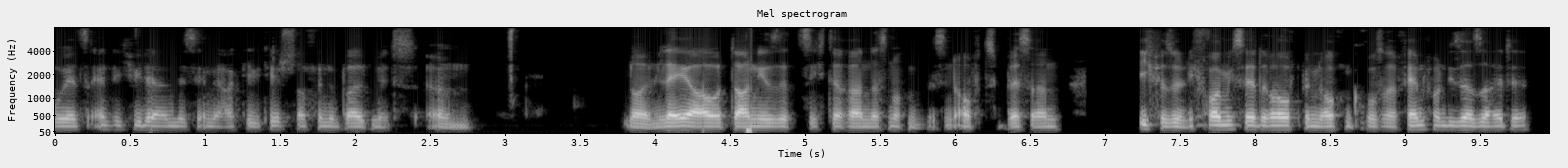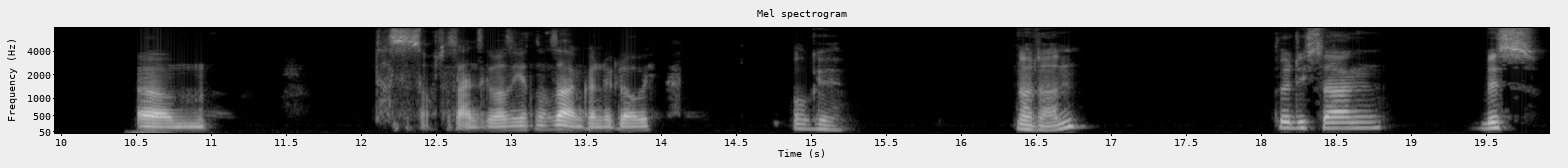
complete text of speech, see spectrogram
wo jetzt endlich wieder ein bisschen mehr Aktivität stattfindet, bald mit ähm, neuen Layout. Daniel setzt sich daran, das noch ein bisschen aufzubessern. Ich persönlich freue mich sehr drauf, bin auch ein großer Fan von dieser Seite. Ähm, das ist auch das Einzige, was ich jetzt noch sagen könnte, glaube ich. Okay. Na dann würde ich sagen, bis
